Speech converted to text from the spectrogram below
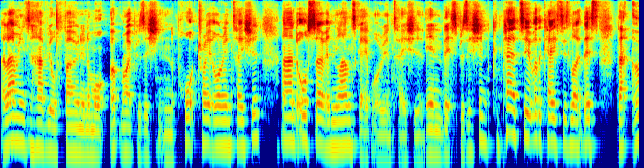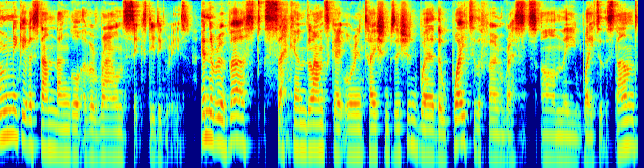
allowing you to have your phone in a more upright position in the portrait orientation and also in landscape orientation in this position compared to other cases like this that only give a stand angle of around 60 degrees. In the reversed second landscape orientation position where the weight of the phone rests on the weight of the stand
